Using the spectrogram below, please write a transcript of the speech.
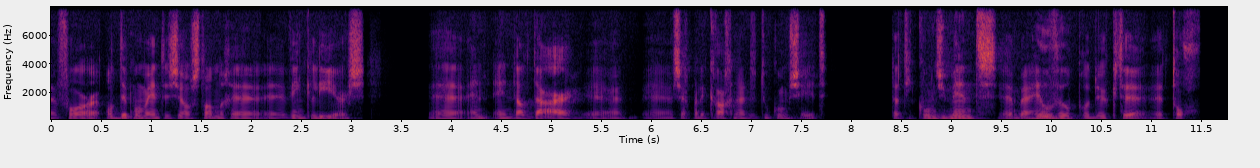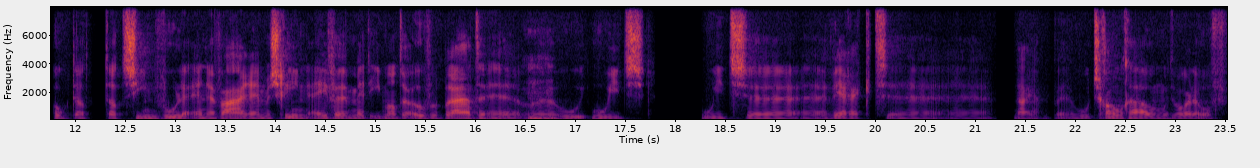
uh, voor op dit moment de zelfstandige uh, winkeliers. Uh, en, en dat daar zeg maar de kracht naar de toekomst zit. Dat die consument hè, bij heel veel producten toch ook dat, dat zien, voelen en ervaren. En misschien even met iemand erover praten. Hè, mm hoe, hoe iets hoe iets uh, werkt, uh, nou ja, hoe het schoongehouden moet worden of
